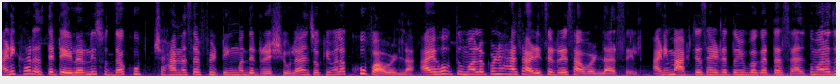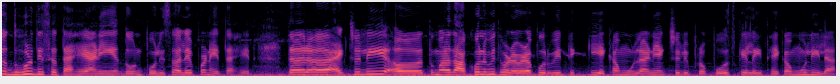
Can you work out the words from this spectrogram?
आणि खरंच ते टेलरने सुद्धा खूप छान असा फिटिंगमध्ये ड्रेस शिवला जो की मला खूप आवडला. आय होप तुम्हाला पण हा साडीचा ड्रेस आवडला असेल. आणि मागच्या साईडला तुम्ही बघत असाल तुम्हाला जो धूर दिसत आहे आणि दोन पोलीसवाले पण येत आहेत. तर ॲक्च्युली तुम्हाला दाखवलं मी थोड्या वेळापूर्वी की एका मुलाने ॲक्च्युली प्रपोज केलं इथे एका मुलीला.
